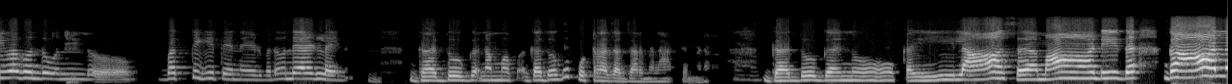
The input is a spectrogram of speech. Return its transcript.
ಇವಾಗ ಒಂದು ಒಂದು ಭಕ್ತಿ ಗೀತೆಯನ್ನ ಹೇಳ್ಬೋದು. ಒಂದ್ ಎರಡ್ ಲೈನ್. ಗದುಗ ನಮ್ಮ ಗದಗು ಪುಟ್ಟರಾಜ ಅಜ್ಜಾರ ಮೇಲೆ ಹಾಡ್ತೇನೆ ಮೇಡಮ್ ಗದುಗನು ಕೈಲಾಸ ಮಾಡಿದ ಗಾನ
